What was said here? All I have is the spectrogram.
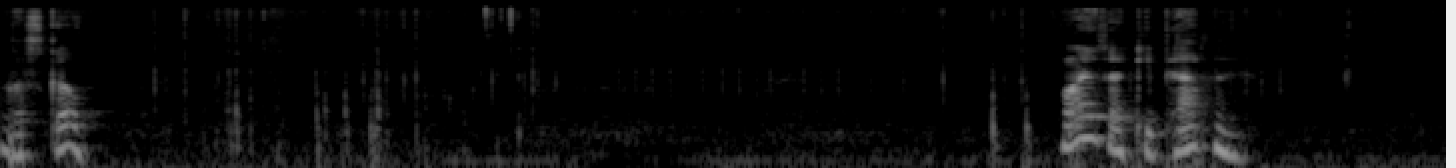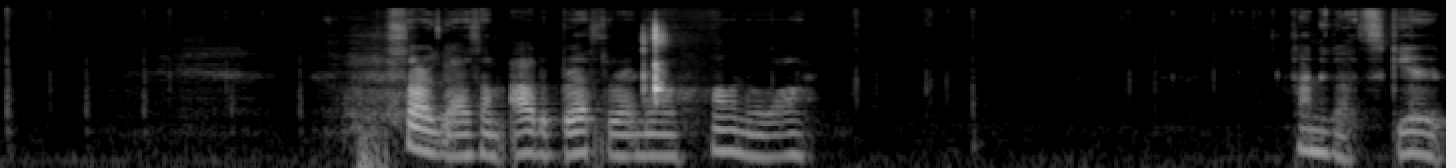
Let's go. Why does that keep happening? Sorry guys, I'm out of breath right now. I don't know why. Kinda got scared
